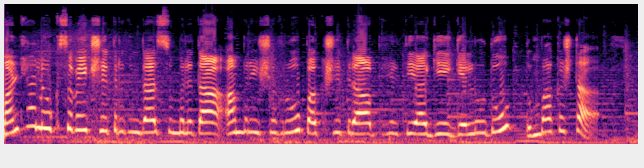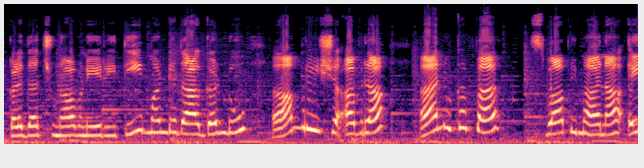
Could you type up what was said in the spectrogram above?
ಮಂಡ್ಯ ಲೋಕಸಭೆ ಕ್ಷೇತ್ರದಿಂದ ಸುಮಲತಾ ಅಂಬರೀಶ್ ಅವರು ಪಕ್ಷೇತರ ಅಭ್ಯರ್ಥಿಯಾಗಿ ಗೆಲ್ಲುವುದು ತುಂಬಾ ಕಷ್ಟ. ಕಳೆದ ಚುನಾವಣೆ ರೀತಿ ಮಂಡ್ಯದ ಗಂಡು ಅಂಬರೀಶ್ ಅವರ ಅನುಕಂಪ ಸ್ವಾಭಿಮಾನ ಈ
